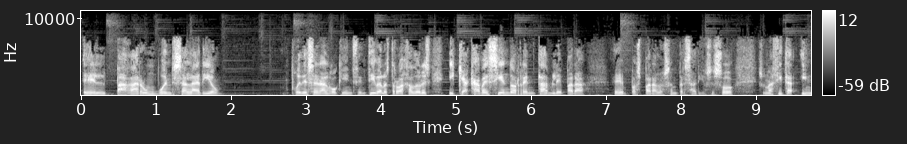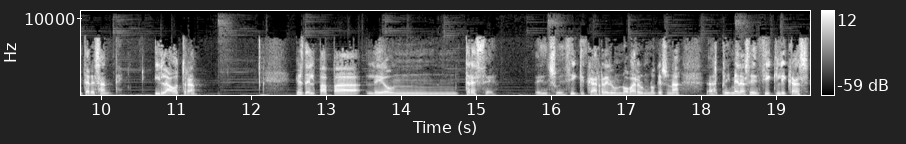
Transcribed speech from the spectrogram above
el pagar un buen salario puede ser algo que incentive a los trabajadores y que acabe siendo rentable para, eh, pues para los empresarios. Eso es una cita interesante. Y la otra es del Papa León XIII, en su encíclica Rerum Novarum, ¿no? que es una de las primeras encíclicas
